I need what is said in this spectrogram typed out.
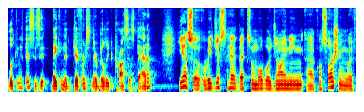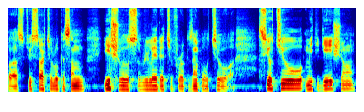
looking at this? Is it making a difference in their ability to process data? Yes, so we just had ExxonMobil joining a consortium with us to start to look at some issues related to, for example, to uh, CO2 mitigation.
